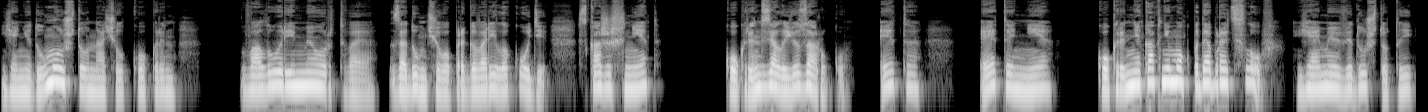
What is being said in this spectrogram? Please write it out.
«Я не думаю, что...» — начал Кокрин. «Валори мертвая», — задумчиво проговорила Коди. «Скажешь нет?» Кокрин взял ее за руку. «Это... это не...» Кокрин никак не мог подобрать слов. «Я имею в виду, что ты...»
